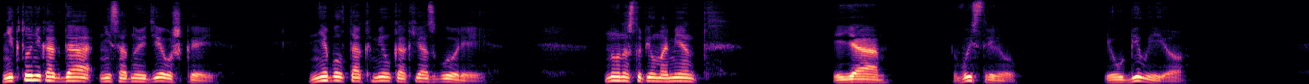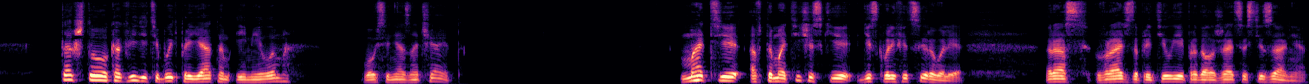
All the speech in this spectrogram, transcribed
Никто никогда ни с одной девушкой не был так мил, как я с Глорией. Но наступил момент, и я выстрелил и убил ее. Так что, как видите, быть приятным и милым вовсе не означает. Матти автоматически дисквалифицировали, раз врач запретил ей продолжать состязания.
